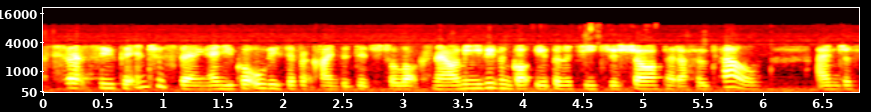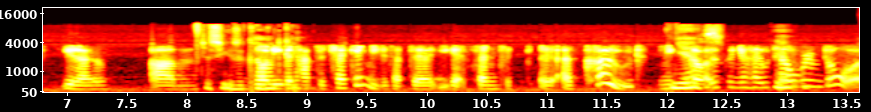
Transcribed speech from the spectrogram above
so that's super interesting, and you've got all these different kinds of digital locks now. I mean, you've even got the ability to show up at a hotel and just you know. Um, Just use a card. not even have to check in. You just have to. You get sent a, a code, and you can go open your hotel Yeah. room door.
